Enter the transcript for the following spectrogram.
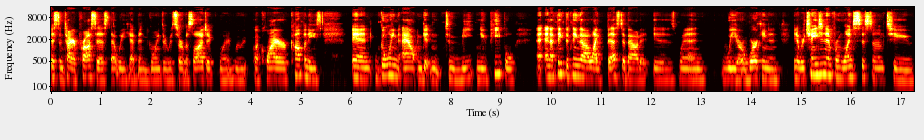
this entire process that we have been going through with Service Logic when we acquire companies and going out and getting to meet new people. And I think the thing that I like best about it is when we are working and you know we're changing them from one system to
